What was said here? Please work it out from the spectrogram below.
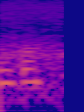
Santo.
